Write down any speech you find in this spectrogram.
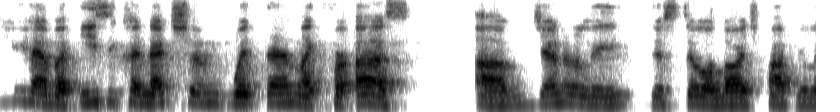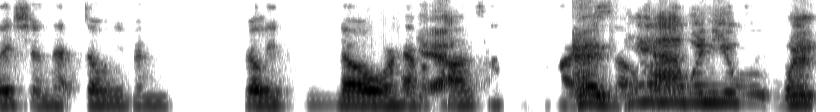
you have an easy connection with them? Like for us, um, generally, there's still a large population that don't even really know or have a concept And yeah, when you when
